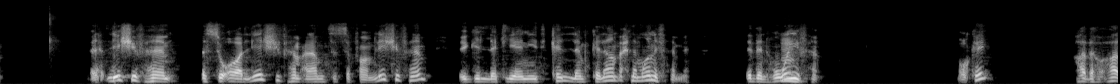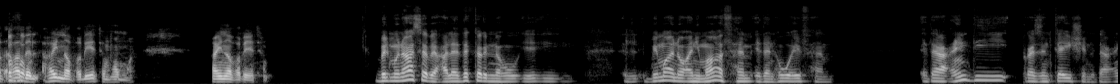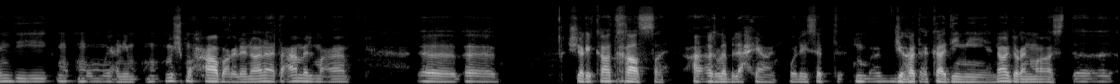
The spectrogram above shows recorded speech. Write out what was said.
ليش يفهم؟ السؤال ليش يفهم علامة استفهام؟ ليش يفهم؟ يقول لك لأن يتكلم كلام إحنا ما نفهمه. اذا هو م. يفهم. Okay؟ هذا هذا هذا هاي نظريتهم هم. هاي نظريتهم. بالمناسبة على ذكر إنه بما إنه أنا ما أفهم اذا هو يفهم. إذا عندي برزنتيشن إذا عندي يعني مش محاضرة لأنه أنا أتعامل مع شركات خاصة. أغلب الأحيان وليست جهات أكاديمية. نادرا ما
